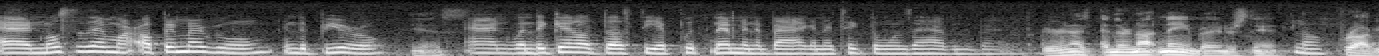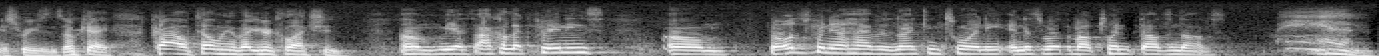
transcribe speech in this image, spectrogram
And most of them are up in my room in the bureau. Yes. And when they get all dusty, I put them in a bag, and I take the ones I have in the bag. Very nice. And they're not named, I understand. No. For obvious reasons. Okay. Kyle, tell me about your collection. Um, yes, I collect paintings. Um, the oldest penny I have is 1920, and it's worth about $20,000. Man,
